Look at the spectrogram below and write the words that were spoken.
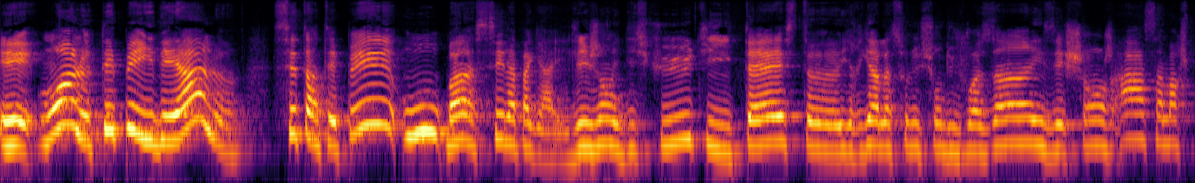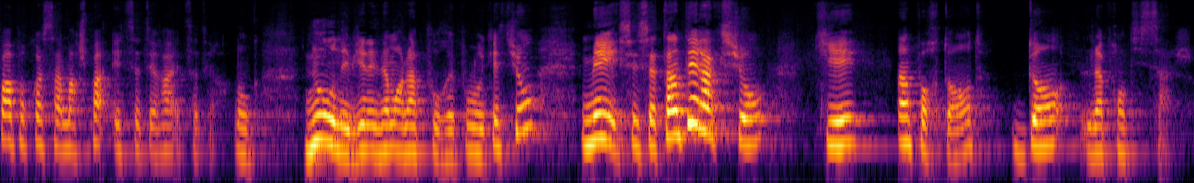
Et moi le TP idéal c'est un TP où ben, c'est la pagaille. Les gens ils discutent, ils testent, euh, ils regardent la solution du voisin, ils échangent, ah ça marche pas, pourquoi ça marche pas, etc. etc. Donc nous on est bien évidemment là pour répondre aux questions mais c'est cette interaction qui est importante dans l'apprentissage.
